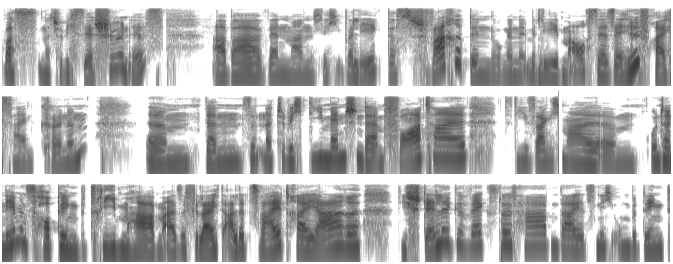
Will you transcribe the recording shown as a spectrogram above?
was natürlich sehr schön ist. Aber wenn man sich überlegt, dass schwache Bindungen im Leben auch sehr, sehr hilfreich sein können, ähm, dann sind natürlich die Menschen da im Vorteil, die, sage ich mal, ähm, Unternehmenshopping betrieben haben, also vielleicht alle zwei, drei Jahre die Stelle gewechselt haben, da jetzt nicht unbedingt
